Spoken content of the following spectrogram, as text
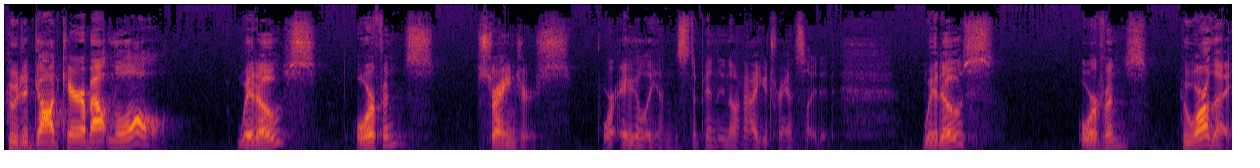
Who did God care about in the law? Widows, orphans, strangers, or aliens, depending on how you translate it. Widows, orphans, who are they?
